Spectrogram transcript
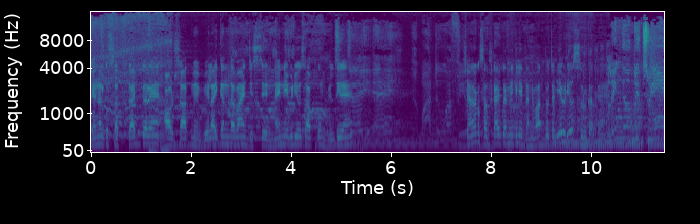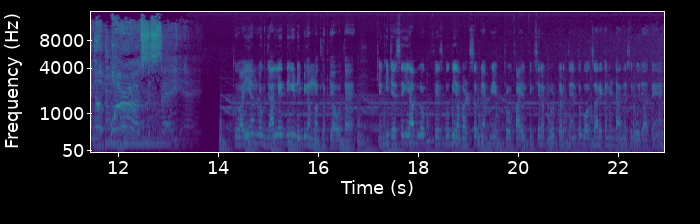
channel को सब्सक्राइब करें और साथ में बेल आइकन दबाएँ, जिससे नए नए वीडियोस आपको मिलती रहें। चैनल को सब्सक्राइब करने के लिए धन्यवाद। तो चलिए वीडियो शुरू करते हैं। तो आइए हम लोग जान लेते हैं कि डीपी का मतलब क्या होता है। क्योंकि जैसे कि आप लोग फेसबुक या व्हाट्सएप में अपनी प्रोफ़ाइल पिक्चर अपलोड करते हैं तो बहुत सारे कमेंट आने शुरू हो जाते हैं।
